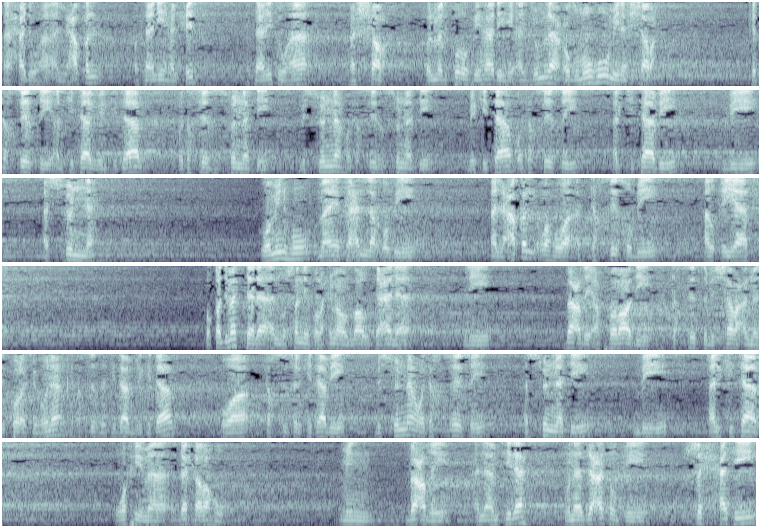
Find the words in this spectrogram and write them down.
أحدها العقل وثانيها الحس وثالثها الشرع. والمذكور في هذه الجملة عظمه من الشرع كتخصيص الكتاب بالكتاب وتخصيص السنة بالسنة وتخصيص السنة بالكتاب وتخصيص الكتاب بالسنة. ومنه ما يتعلق بالعقل وهو التخصيص بالقياس. وقد مثل المصنف رحمه الله تعالى لبعض أفراد التخصيص بالشرع المذكورة هنا كتخصيص الكتاب بالكتاب وتخصيص الكتاب بالسنة وتخصيص السنة بالكتاب وفيما ذكره من بعض الأمثلة منازعة في صحة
